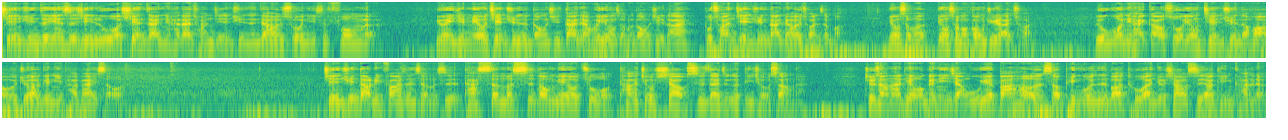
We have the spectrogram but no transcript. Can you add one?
简讯这件事情，如果现在你还在传简讯，人家会说你是疯了，因为已经没有简讯的东西，大家会用什么东西来？不传简讯，大家会传什么？用什么？用什么工具来传？如果你还告诉我用简讯的话，我就要跟你拍拍手了。简讯到底发生什么事？他什么事都没有做，他就消失在这个地球上了。就像那天我跟你讲，五月八号的时候，苹果日报突然就消失，要停刊了。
